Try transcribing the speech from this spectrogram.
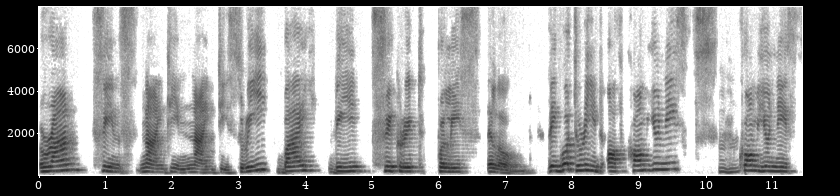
run since 1993 by the secret police alone. They got rid of communists. Mm-hmm. Communists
